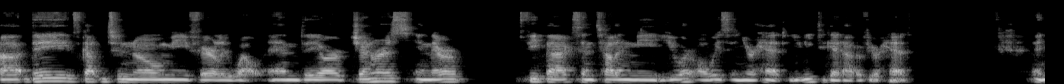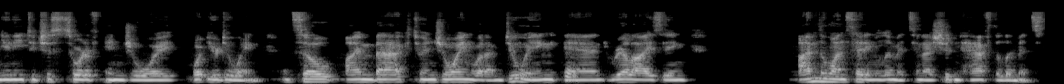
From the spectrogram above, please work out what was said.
uh, they've gotten to know me fairly well and they are generous in their feedbacks and telling me you are always in your head. You need to get out of your head and you need to just sort of enjoy what you're doing. And so I'm back to enjoying what I'm doing and realizing I'm the one setting limits and I shouldn't have the limits.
